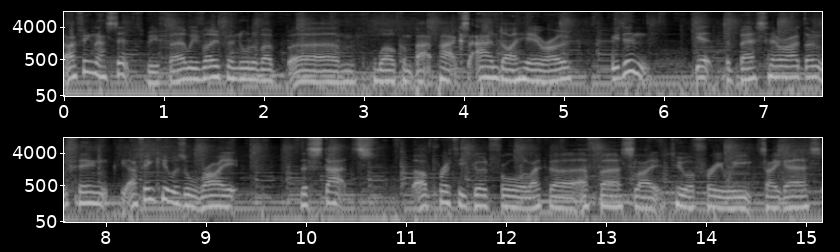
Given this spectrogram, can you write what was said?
I think that's it. To be fair, we've opened all of our um, welcome backpacks and our hero. We didn't get the best hero, I don't think. I think it was all right. The stats are pretty good for like a, a first like two or three weeks, I guess.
